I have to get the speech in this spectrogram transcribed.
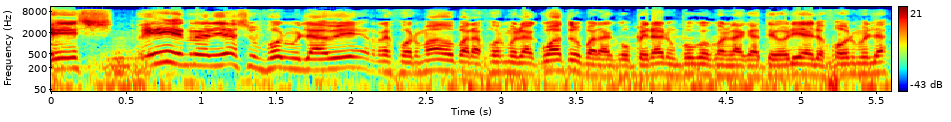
Es, en realidad es un Fórmula B reformado para Fórmula 4 para cooperar un poco con la categoría de los Fórmula,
